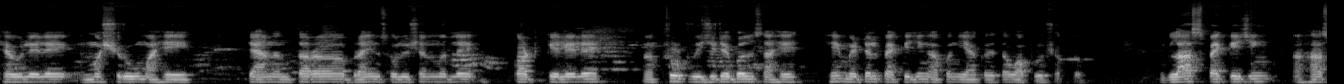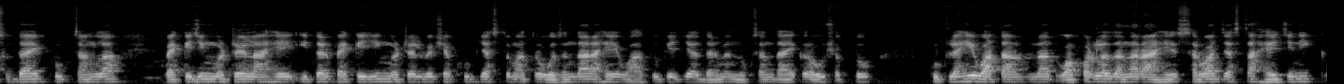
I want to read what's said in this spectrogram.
ठेवलेले मशरूम आहे त्यानंतर ब्राईन सोल्युशनमधले कट केलेले फ्रूट व्हेजिटेबल्स आहेत हे मेटल पॅकेजिंग आपण याकरिता वापरू शकतो. ग्लास पॅकेजिंग हा सुद्धा एक खूप चांगला पॅकेजिंग मटेरियल आहे. इतर पॅकेजिंग मटेरियलपेक्षा खूप जास्त मात्र वजनदार आहे. वाहतुकीच्या दरम्यान नुकसानदायक राहू शकतो. कुठल्याही वातावरणात वापरला जाणारा आहे. सर्वात जास्त हायजेनिक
